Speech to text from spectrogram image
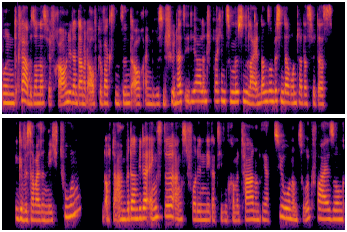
Und klar, besonders für Frauen, die dann damit aufgewachsen sind, auch einem gewissen Schönheitsideal entsprechen zu müssen, leiden dann so ein bisschen darunter, dass wir das in gewisser Weise nicht tun. Und auch da haben wir dann wieder Ängste, Angst vor den negativen Kommentaren und Reaktionen und Zurückweisung.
